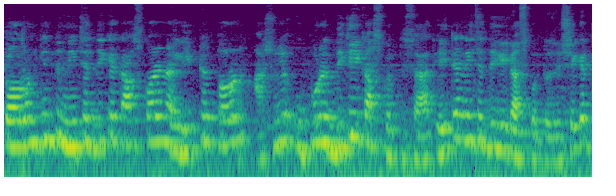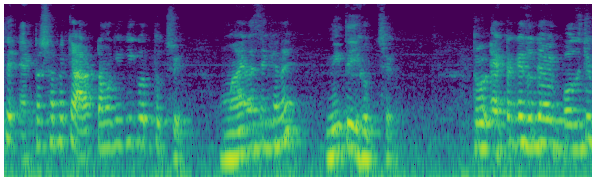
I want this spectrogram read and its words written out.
ত্বরণ কিন্তু নিচের দিকে কাজ করে না, লিফটের ত্বরণ আসলে উপরের দিকেই কাজ করতেছে আর এইটা নিচের দিকে কাজ করতেছে। সেক্ষেত্রে একটা সাপেক্ষে আরেকটা আমাকে কি করতে হচ্ছে? মাইনাস এখানে নিতেই হচ্ছে। তো একটাকে যদি আমি পজিটিভ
